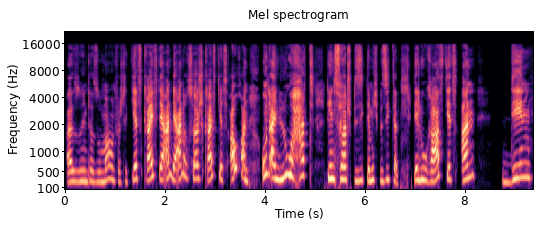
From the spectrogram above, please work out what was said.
also hinter so Mauern versteckt. Jetzt greift er an, der andere Search greift jetzt auch an. Und ein Lu hat den Search besiegt, der mich besiegt hat. Der Lu rast jetzt an den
